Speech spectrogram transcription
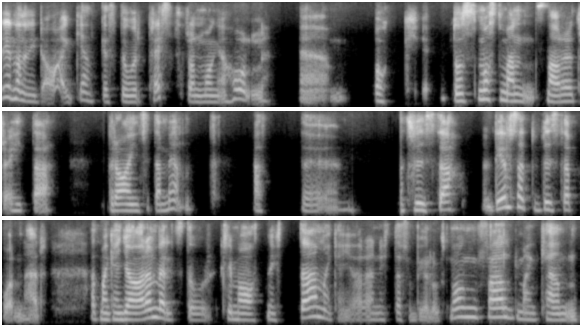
redan idag, ganska stor press från många håll. Och då måste man snarare tror jag hitta bra incitament att att visa, dels att visa på den här, att man kan göra en väldigt stor klimatnytta, man kan göra nytta för biologisk mångfald, man kan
